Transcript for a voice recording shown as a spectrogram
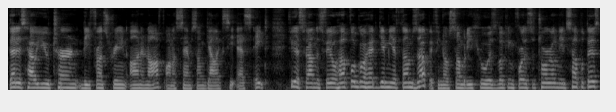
that is how you turn the front screen on and off on a Samsung Galaxy S8. If you guys found this video helpful, go ahead and give me a thumbs up. If you know somebody who is looking for this tutorial, needs help with this,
